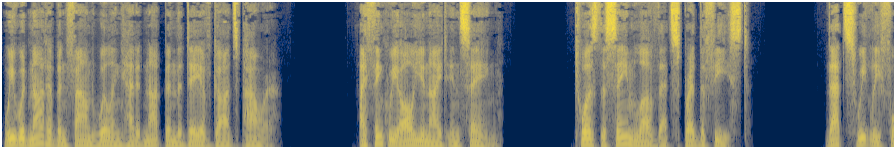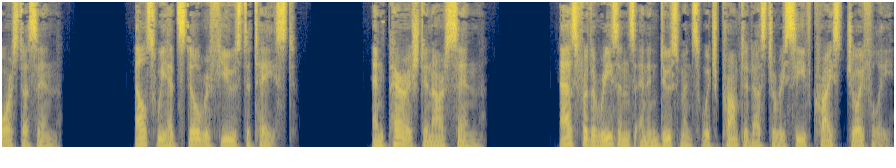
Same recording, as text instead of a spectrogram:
We would not have been found willing had it not been the day of God's power. I think we all unite in saying. 'Twas the same love that spread the feast. That sweetly forced us in else we had still refused to taste. And perished in our sin. As for the reasons and inducements which prompted us to receive Christ joyfully,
